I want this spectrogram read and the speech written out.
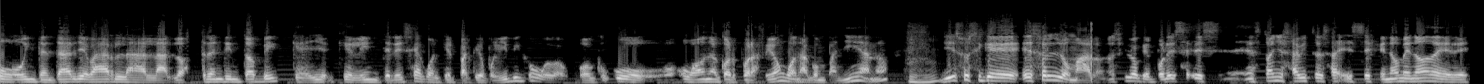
o intentar llevar los trending topics que, le interese a cualquier partido político o, a una corporación o a una compañía, ¿no? Y eso sí que, eso es lo malo, ¿no? Es lo que por ese, estos años se ha visto ese fenómeno de,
